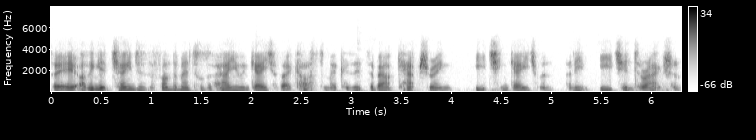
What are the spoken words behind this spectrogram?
So it, I think it changes the fundamentals of how you engage with that customer because it's about capturing each engagement and each interaction.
